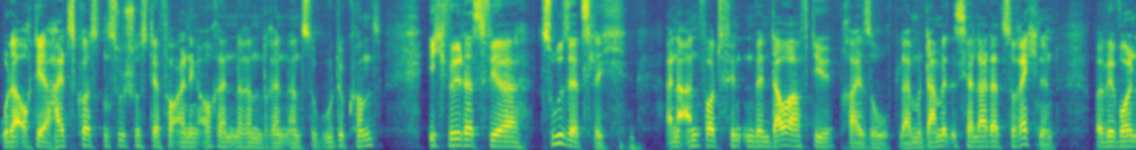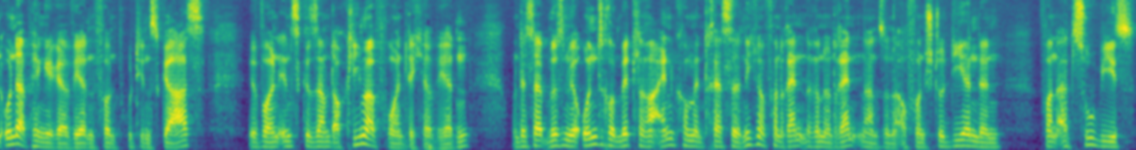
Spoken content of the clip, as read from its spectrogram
Oder auch der Heizkostenzuschuss, der vor allen Dingen auch Rentnerinnen und Rentnern zugutekommt. Ich will, dass wir zusätzlich eine Antwort finden, wenn dauerhaft die Preise hoch bleiben. Und damit ist ja leider zu rechnen, weil wir wollen unabhängiger werden von Putins Gas. Wir wollen insgesamt auch klimafreundlicher werden. Und deshalb müssen wir untere und mittlere Einkommeninteresse nicht nur von Rentnerinnen und Rentnern, sondern auch von Studierenden, von Azubis,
